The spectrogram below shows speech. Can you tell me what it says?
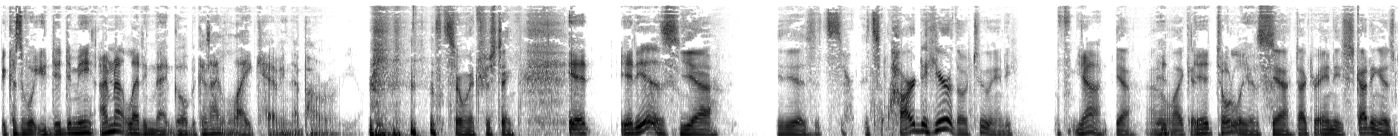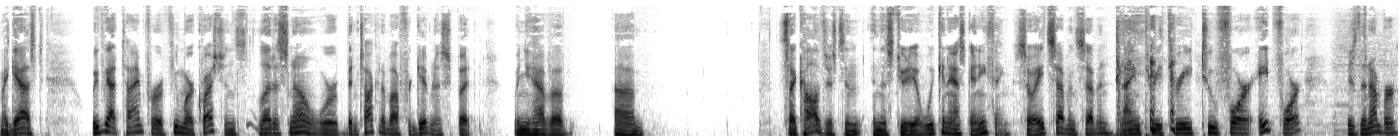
because of what you did to me. I'm not letting that go because I like having that power over you. It's so interesting. It it is. Yeah, it is. It's it's hard to hear, though, too, Andy. Yeah. Yeah, I don't like it. It totally is. Yeah, Dr. Andy Schuttinga is my guest. We've got time for a few more questions. Let us know. We've been talking about forgiveness, but when you have a, a psychologist in, in the studio, we can ask anything. So 877 933 2484 is the number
